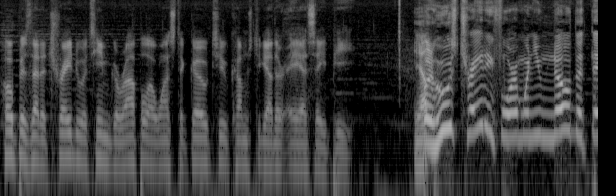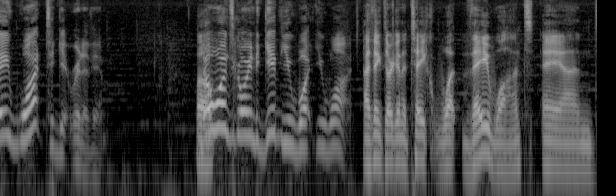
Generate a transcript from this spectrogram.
Hope is that a trade to a team Garoppolo wants to go to comes together ASAP. Yep. But who's trading for him when you know that they want to get rid of him? no one's going to give you what you want. I think they're going to take what they want and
